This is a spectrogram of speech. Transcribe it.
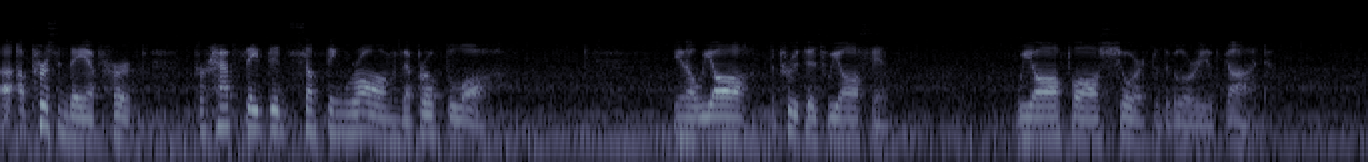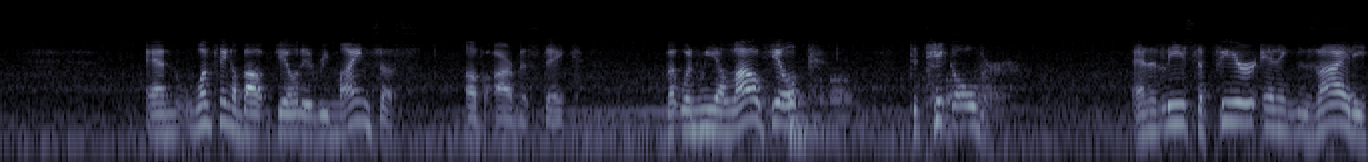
a, person they have hurt. Perhaps they did something wrong that broke the law. You know, we all, the truth is, we all sin we all fall short of the glory of God. And one thing about guilt, it reminds us of our mistake. But when we allow guilt to take over, and it leads to fear and anxiety,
